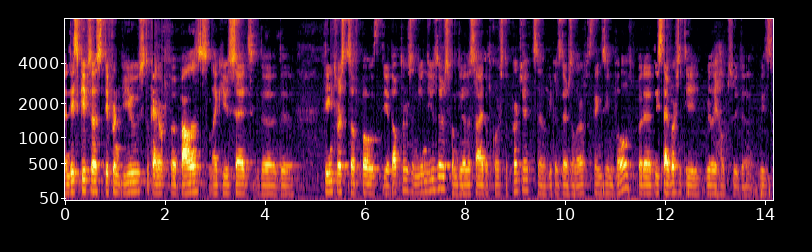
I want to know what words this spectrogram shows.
And this gives us different views to kind of uh, balance, like you said, the, the the interests of both the adopters and the end users. From the other side, of course, the projects, uh, because there's a lot of things involved. But uh, this diversity really helps with, uh, with,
